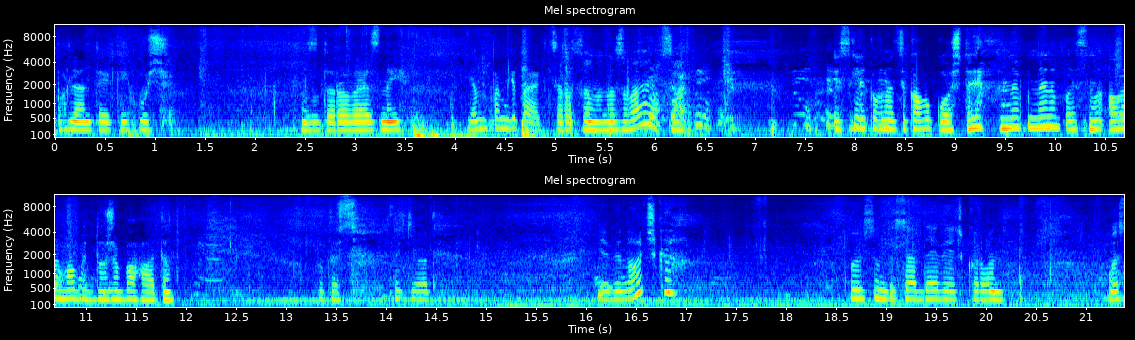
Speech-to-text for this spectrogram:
Погляньте, який кущ здоровезний. Я не пам'ятаю, як ця рослина називається. І скільки вона цікаво коштує. Не, не написано, але, мабуть, дуже багато. Тут ось такі от є віночки. По 89 корон. Ось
